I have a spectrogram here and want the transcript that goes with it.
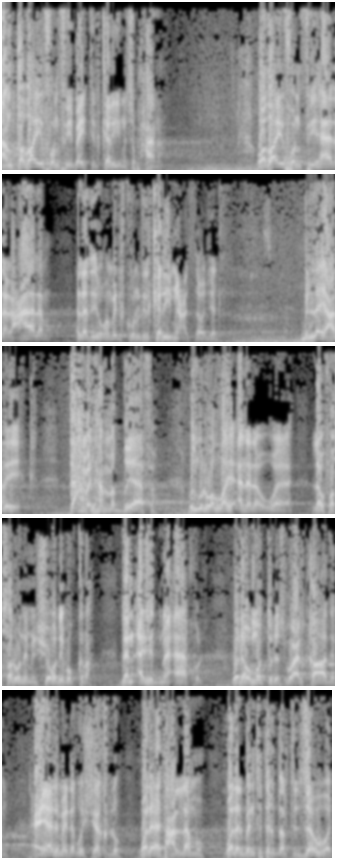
أنت ضيف في بيت الكريم سبحانه. وضيف في هذا العالم الذي هو ملك للكريم عز وجل. بالله عليك. تحمل هم الضيافة وتقول والله أنا لو لو فصلوني من شغلي بكرة لن أجد ما آكل. ولو مت الأسبوع القادم عيالي ما يلاقوش ياكلوا ولا يتعلموا ولا البنت تقدر تتزوج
